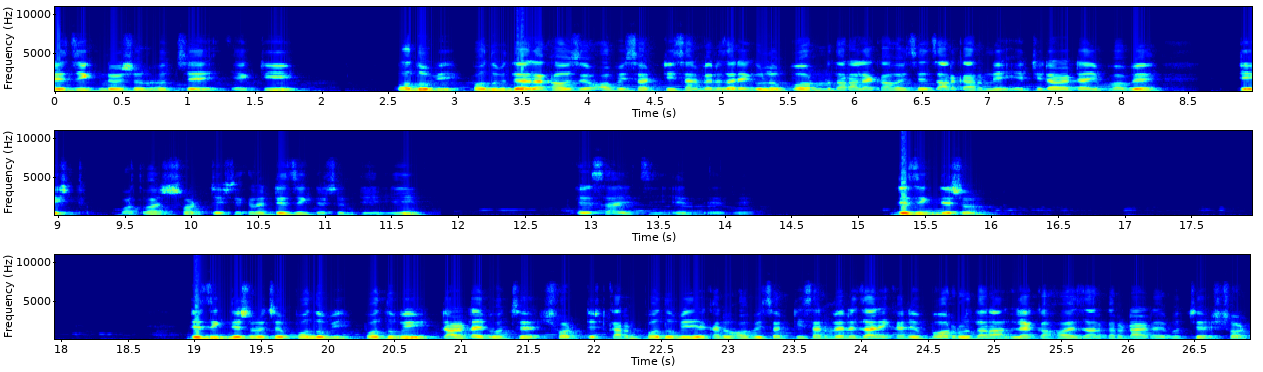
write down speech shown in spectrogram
ডেজিগনেশন হচ্ছে একটি পদবি। পদবি দ্বারা লেখা হয়েছে অফিসার টিচার ম্যানেজার এগুলো বর্ণ দ্বারা লেখা হয়েছে, যার কারণে এটি ডাটা টাইপ হবে টেক্সট অথবা শর্ট টেক্সট এখানে designation D A designation designation হচ্ছে পদবি। পদবি ডাটা টাইপ হচ্ছে শর্ট টেক্সট কারণ পদবি এখানে অফিসার টিচার ম্যানেজার এখানে বর্ণ দ্বারা লেখা হয়, যার কারণে ডাটা টাইপ হচ্ছে শর্ট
